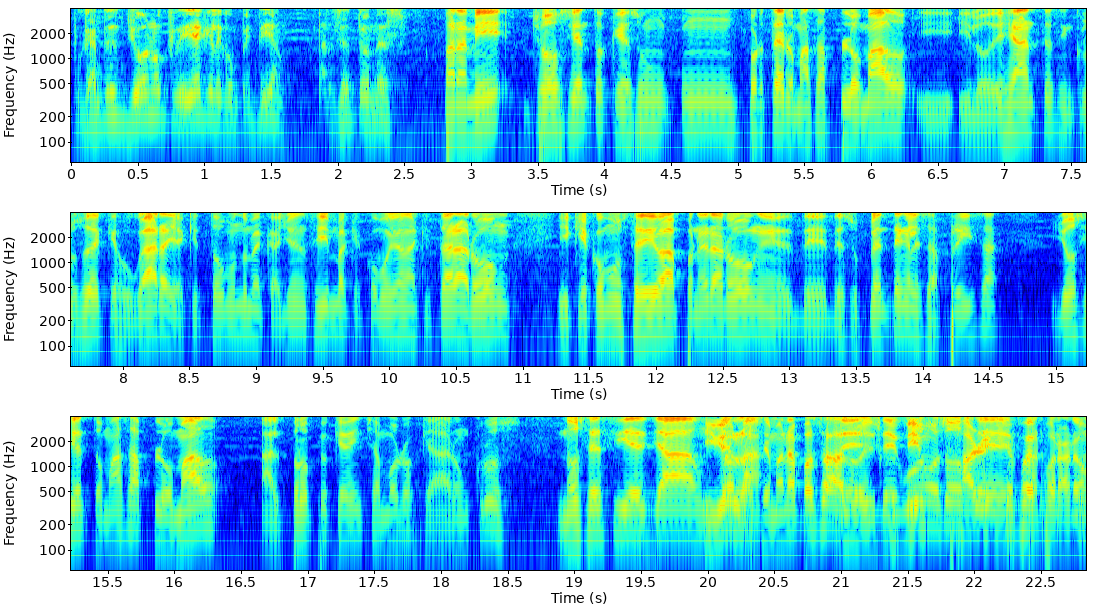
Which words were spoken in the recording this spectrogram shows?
Porque antes yo no creía que le competía. Para serte honesto. Para mí, yo siento que es un, un portero más aplomado y, y lo dije antes incluso de que jugara y aquí todo el mundo me cayó encima, que cómo iban a quitar a Aarón y que cómo usted iba a poner a Aarón eh, de, de suplente en el Saprissa. Yo siento más aplomado al propio Kevin Chamorro que a Aaron Cruz. No sé si es ya un Y vio, la semana pasada lo de- discutimos, Harry eh, se fue por Aarón.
